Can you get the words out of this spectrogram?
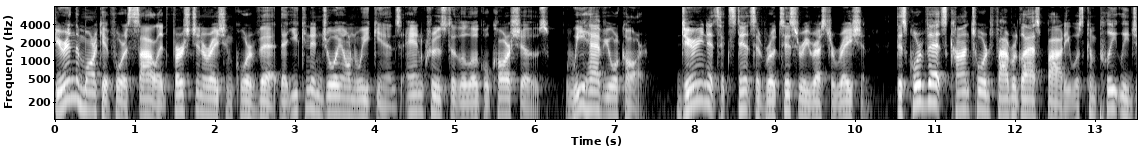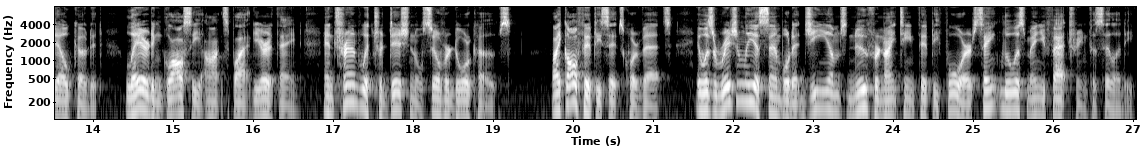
you're in the market for a solid first generation Corvette that you can enjoy on weekends and cruise to the local car shows, we have your car. During its extensive rotisserie restoration, this Corvette's contoured fiberglass body was completely gel coated, layered in glossy Onyx black urethane, and trimmed with traditional silver door coves. Like all 56 Corvettes, it was originally assembled at GM's new for 1954 St. Louis manufacturing facility,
